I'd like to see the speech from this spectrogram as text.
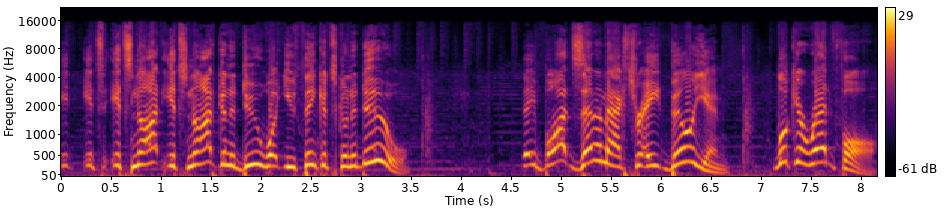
It, it's it's not it's not going to do what you think it's going to do. They bought ZeniMax for eight billion. Look at Redfall.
